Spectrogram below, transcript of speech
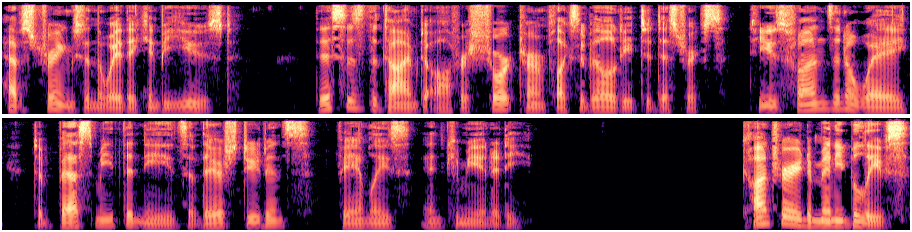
have strings in the way they can be used. This is the time to offer short-term flexibility to districts to use funds in a way to best meet the needs of their students, families, and community. Contrary to many beliefs,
